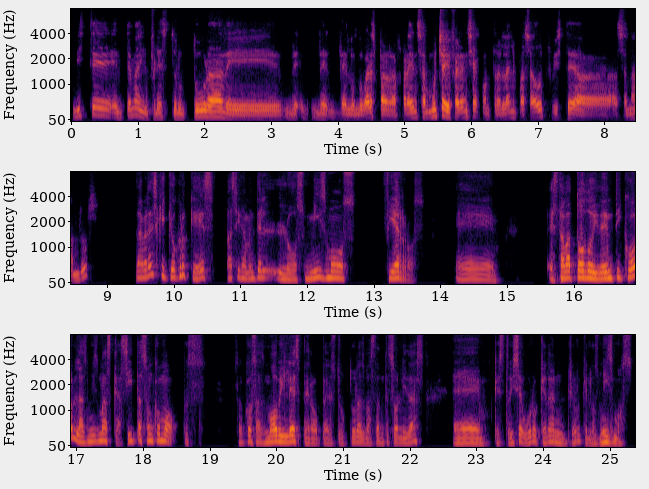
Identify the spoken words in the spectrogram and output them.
¿viste el tema de infraestructura de, de, los lugares para la prensa? ¿Mucha diferencia contra el año pasado? ¿Fuiste a, a San Andrews? La verdad es que yo creo que es básicamente los mismos fierros. Eh, estaba todo idéntico, las mismas casitas, son como, pues, son cosas móviles, pero, pero estructuras bastante sólidas, eh, que estoy seguro que eran, yo creo que los mismos.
